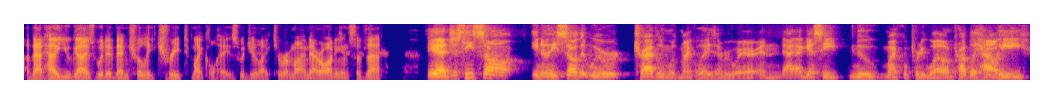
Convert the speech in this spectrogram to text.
about how you guys would eventually treat Michael Hayes. Would you like to remind our audience of that? Yeah, just he saw, you know, he saw that we were traveling with Michael Hayes everywhere, and I, I guess he knew Michael pretty well, and probably how he,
